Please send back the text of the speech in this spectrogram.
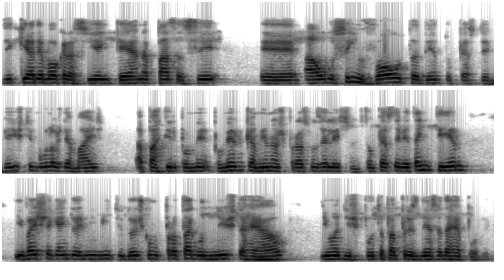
de que a democracia interna passa a ser é, algo sem volta dentro do PSDB e estimula os demais a partir para o mesmo caminho nas próximas eleições. Então, o PSDB está inteiro e vai chegar em 2022 como protagonista real de uma disputa para a presidência da República.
